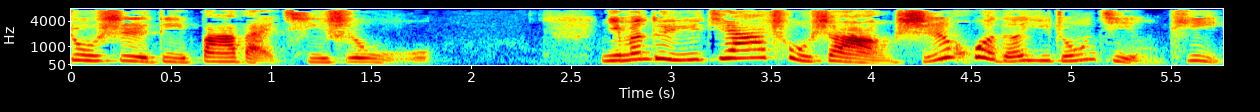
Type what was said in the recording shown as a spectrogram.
注释第八百七十五，你们对于家畜上实获得一种警惕。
